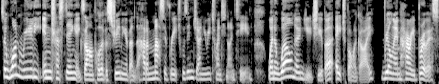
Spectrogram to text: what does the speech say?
So, one really interesting example of a streaming event that had a massive reach was in January 2019, when a well known YouTuber, hbomberguy, real name Harry Brewis,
